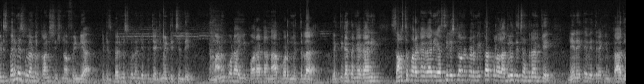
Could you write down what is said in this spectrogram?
It is permissible under constitution of India it is permissible అని చెప్పి జడ్జిమెంట్ ఇచ్చింది. మనం కూడా ఈ పోరాటాన్ని ఆపకూడదు మిత్రులారా. వ్యక్తిగతంగా కానీ సంస్థ పరంగా కానీ ఎస్సీ లిస్టులో ఉన్నటువంటి మిగతా కులాలు అభివృద్ధి చెందడానికి నేనైతే వ్యతిరేకం కాదు.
